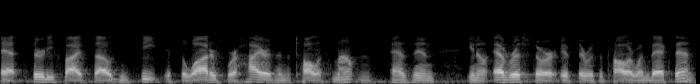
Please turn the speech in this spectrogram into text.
at 35,000 feet if the waters were higher than the tallest mountain, as in, you know, Everest or if there was a taller one back then?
